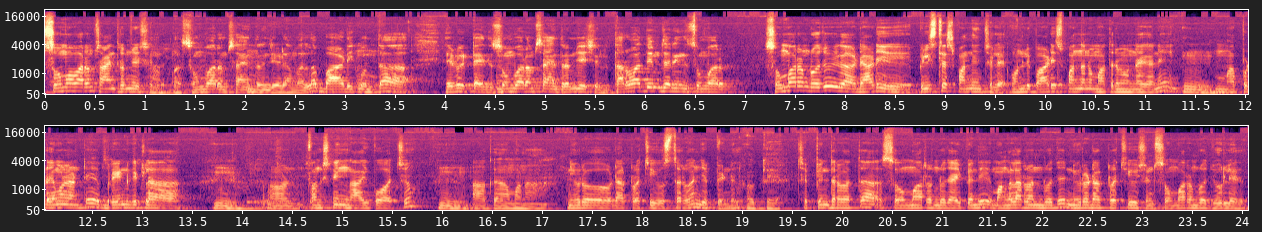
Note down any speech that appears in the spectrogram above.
సోమవారం సాయంత్రం చేసిళ్ళు సోమవారం సాయంత్రం చేయడం వల్ల బాడీ కొంత ఎఫెక్ట్ అయింది. సోమవారం సాయంత్రం చేసిండు. తర్వాత ఏం జరిగింది సోమవారం? సోమవారం రోజు ఇక డాడీ పిలిస్తే స్పందించలే. ఓన్లీ బాడీ స్పందన మాత్రమే ఉన్నాయి కానీ Hmm. అప్పుడు ఏమనంటే బ్రెయిన్కి ఇట్లా. ఫంక్షనింగ్ ఆగిపోవచ్చు. హ్మ్. ఆ, క- మన న్యూరో డాక్టర్ వచ్చి చూస్తారు అని చెప్పిండు. ఓకే. చెప్పిన తర్వాత సోమవారం రోజు అయిపోయింది. మంగళవారం రోజు న్యూరో డాక్టర్ వచ్చి చూసిండు. సోమవారం రోజు చూడలేదు.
